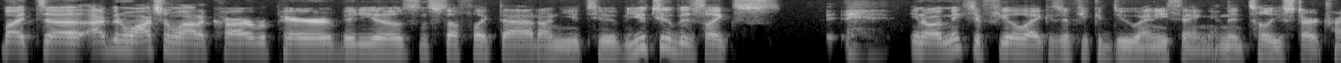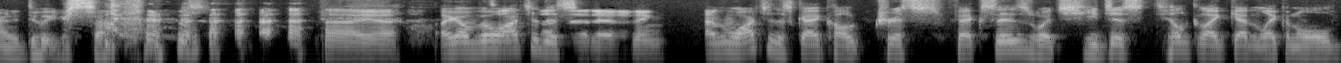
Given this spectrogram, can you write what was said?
but uh, I've been watching a lot of car repair videos and stuff like that on YouTube. YouTube is like, you know, it makes you feel like as if you could do anything, and until you start trying to do it yourself. Oh yeah. like I've been It's watching this. editing. I've been watching this guy called Chris Fixes, which he just he'll like get like an old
